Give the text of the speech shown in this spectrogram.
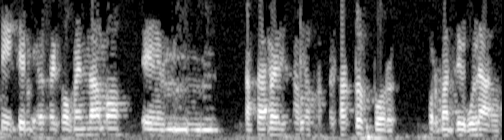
y siempre recomendamos eh, hacer realizar los artefactos por, por matriculado.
